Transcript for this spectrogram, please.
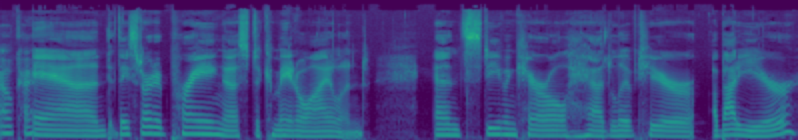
Okay. and they started praying us to Camano Island. And Steve and Carol had lived here about a year,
